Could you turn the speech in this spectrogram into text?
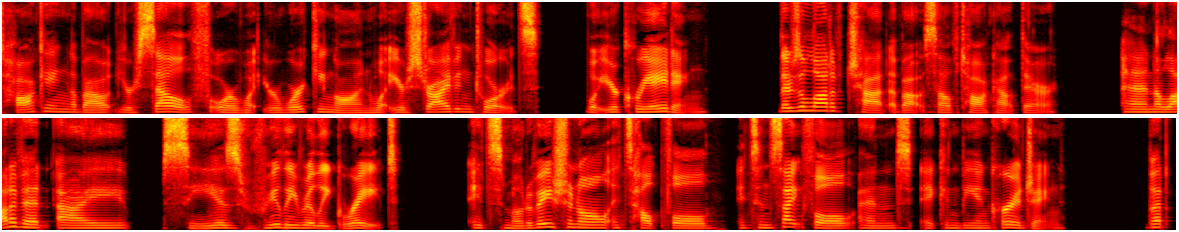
talking about yourself or what you're working on, what you're striving towards what you're creating. There's a lot of chat about self talk out there, and a lot of it I see is really, really great. It's motivational, it's helpful, it's insightful, and it can be encouraging. But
